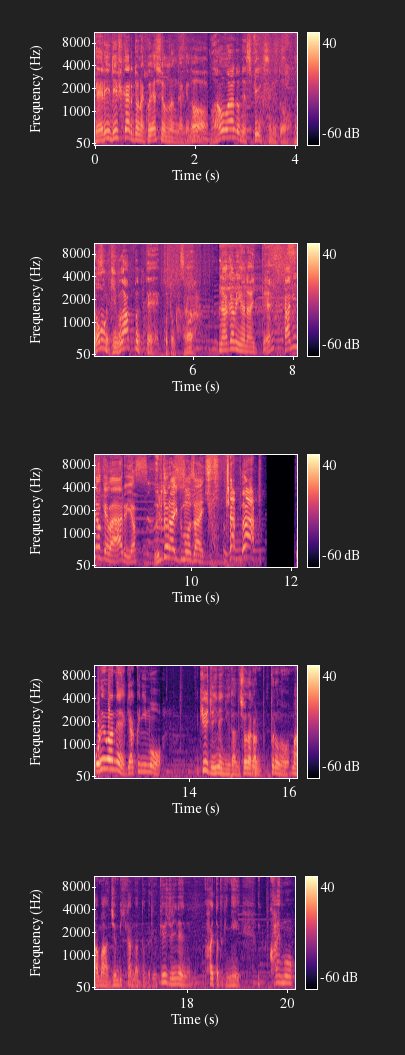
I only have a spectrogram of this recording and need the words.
ベリーディフィカルトなクエスチョンなんだけどワンワードでスピークすると「ノーギブアップ」ってことかな。中身がないって。髪の毛はあるよ。ウルトラ育毛剤。チャップアップ。俺はね逆にもう92年入団でしょ？だからうん。プロのまあまあ準備期間だったんだけど、92年入った時に一回も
